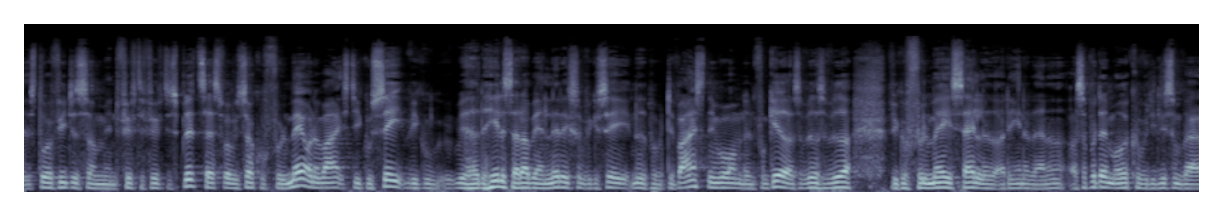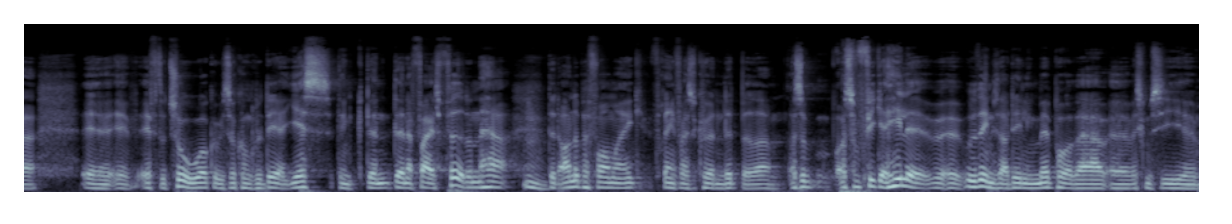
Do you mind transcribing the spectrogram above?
øh, store feature som en 50-50 split test, hvor vi så kunne følge med undervejs, de kunne se, vi, kunne, vi havde det hele sat op i Analytics, så vi kunne se ned på device-niveau, om den fungerede osv. osv. Vi kunne følge med i salget og det ene og det andet, og så på den måde kunne vi ligesom være, øh, efter to uger kunne vi så konkludere, yes, den, den, den er faktisk fed, den her, mm. den underperformer ikke, rent faktisk kører den lidt bedre. Og så, og så fik jeg hele øh, udviklingsafdelingen med på at være, øh, hvad skal man sige, øh,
